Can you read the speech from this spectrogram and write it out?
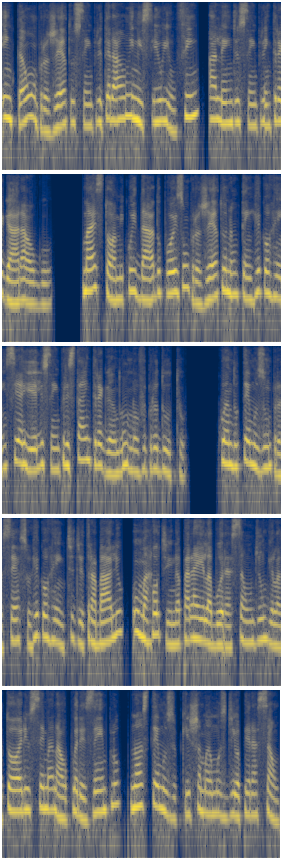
então um projeto sempre terá um início e um fim, além de sempre entregar algo. Mas tome cuidado pois um projeto não tem recorrência e ele sempre está entregando um novo produto. Quando temos um processo recorrente de trabalho, uma rotina para a elaboração de um relatório semanal, por exemplo, nós temos o que chamamos de operação.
